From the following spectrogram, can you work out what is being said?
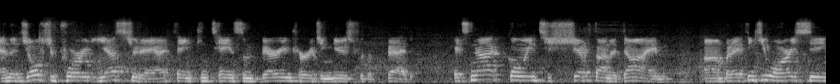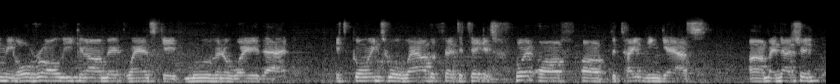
And the JOLTS report yesterday, I think, contains some very encouraging news for the Fed. It's not going to shift on a dime, um, but I think you are seeing the overall economic landscape move in a way that it's going to allow the Fed to take its foot off of the tightening gas. Um, and that should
